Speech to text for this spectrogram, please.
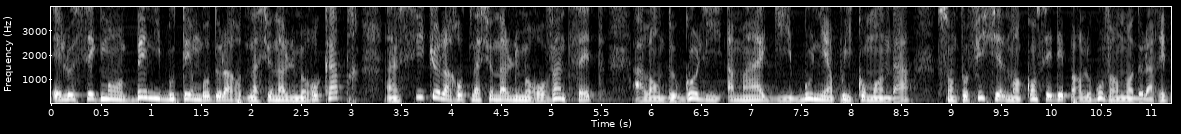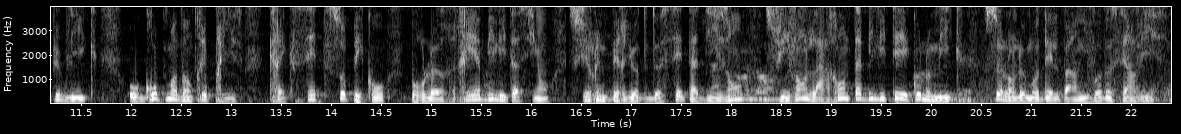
et le segment Beni-Boutembo de la route nationale numéro 4, ainsi que la route nationale numéro 27, allant de Goli à Mahagi, Bounia puis Komanda, sont officiellement concédés par le gouvernement de la République au groupement d'entreprises CREC 7 Sopeco pour leur réhabilitation sur une période de 7 à 10 ans, suivant la rentabilité économique selon le modèle par niveau de service.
